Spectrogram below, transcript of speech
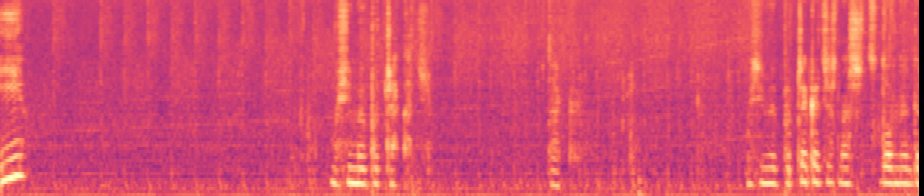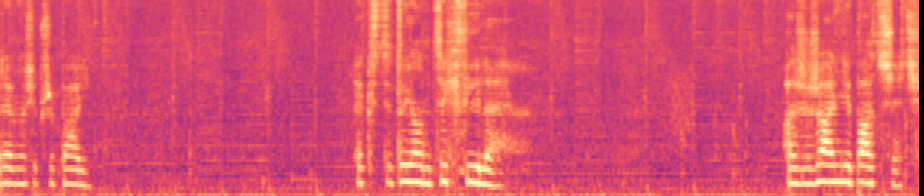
I... Musimy poczekać. Tak. Musimy poczekać, aż nasze cudowne drewno się przypali ekscytujące chwile. Aż żal nie patrzeć.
